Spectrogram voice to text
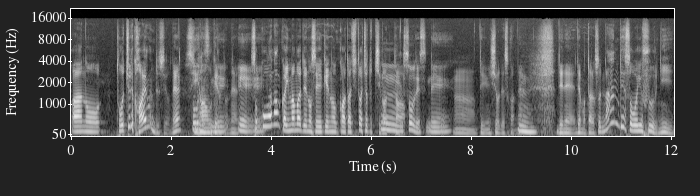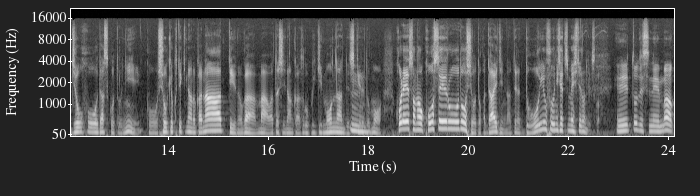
あの途中で変えるんですよね、批判を受けるとね、ええ、そこはなんか今までの政権の形とはちょっと違った、うん、そうですね、うん、っていう印象ですかね、うん、でね、でもただ、それなんでそういうふうに情報を出すことにこう消極的なのかなっていうのが、まあ、私なんかすごく疑問なんですけれども、うん、これ、その厚生労働省とか大臣なんていうのは、どういうふうに説明してるんですか？えーとですねまあ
